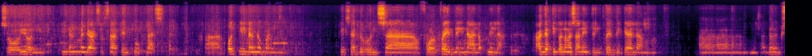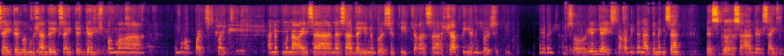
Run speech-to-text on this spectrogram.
So yun yun ang nagastos natin 2 plus. Ah, konti lang naman kaysa doon sa 4.5 na inalok nila. Agatin ko na nga sana yung 3.5 eh, kaya lang ah, masyado excited, wag masyado excited guys pag mga yung mga parts parts. Hanap mo na kayo sa Lazada University tsaka sa Shopee University. Meron. So yun guys, nakabit na natin ng isa. Let's go sa other side.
